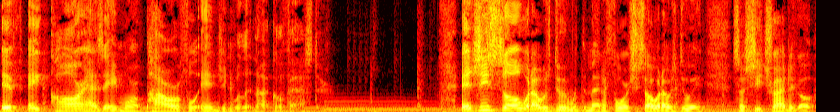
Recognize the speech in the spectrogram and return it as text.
if a car has a more powerful engine, will it not go faster? And she saw what I was doing with the metaphor. She saw what I was doing. So she tried to go,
